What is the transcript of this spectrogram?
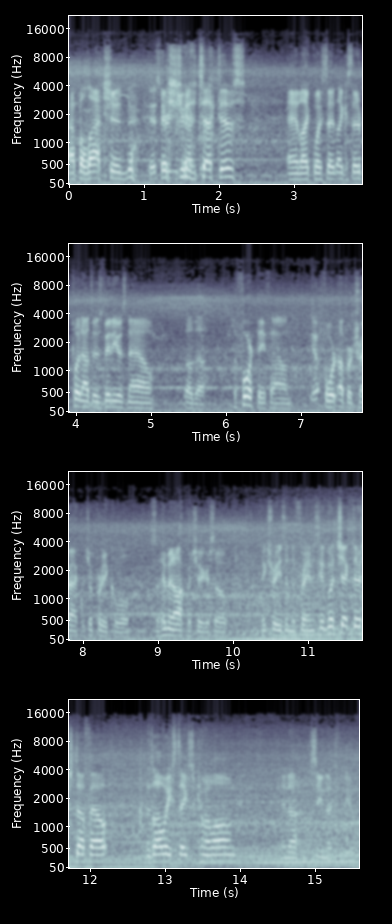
Appalachian History, History Detectives. And like I said, like I said, they're putting out those videos now of the, the fort they found, yep. Fort Upper Tract, which are pretty cool. So him and Aqua Trigger. So make sure he's in the frame. So go check their stuff out. As always, thanks for coming along, and uh, see you next video.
